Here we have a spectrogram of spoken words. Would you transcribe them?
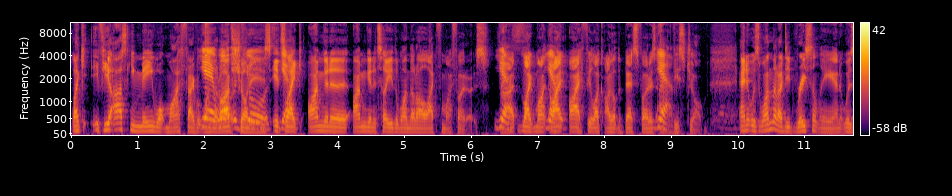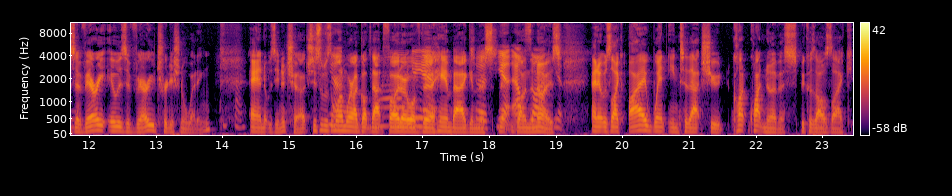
like if you're asking me what my favorite Yeah, one that I've shot yours? is, it's Yeah. like I'm gonna I'm gonna tell you the one that I like for my photos. Yes. Right? Like my Yeah. I, I feel like I got the best photos Yeah. at this job. And it was one that I did recently and it was a very it was a very traditional wedding. And it was in a church. This was the one where I got that Oh, photo of the yeah. handbag and the Yeah, blowing the nose. Yep. And it was like I went into that shoot quite quite nervous because I was like,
